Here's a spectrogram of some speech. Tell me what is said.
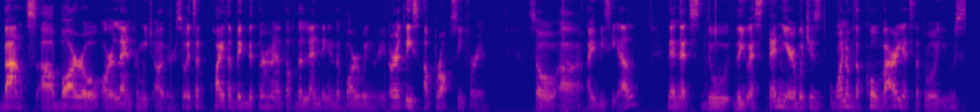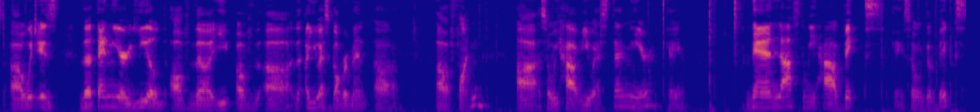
banks uh, borrow or lend from each other. So it's a quite a big determinant of the lending and the borrowing rate, or at least a proxy for it. So uh, IBCL. Then let's do the US 10-year, which is one of the covariates that we'll use, uh, which is the 10-year yield of the of uh, a US government uh, fund. Uh, so we have US 10 year, okay. Then last we have VIX, okay. So the VIX,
